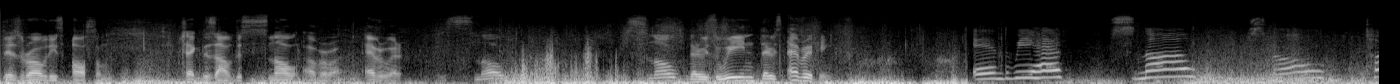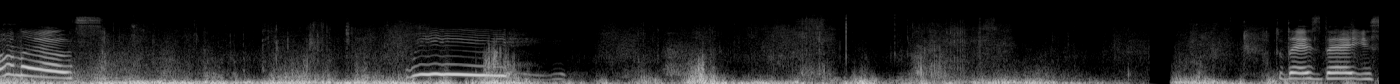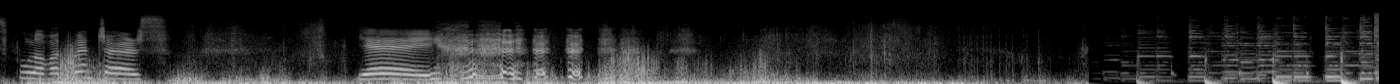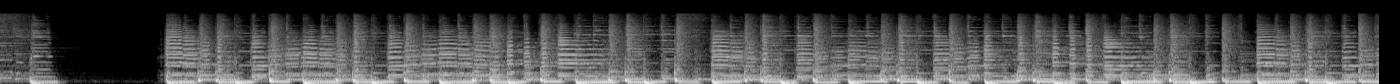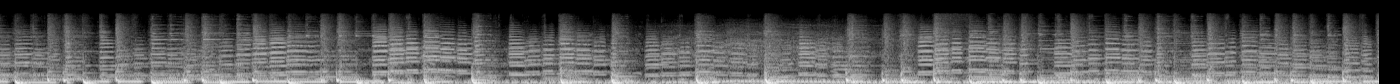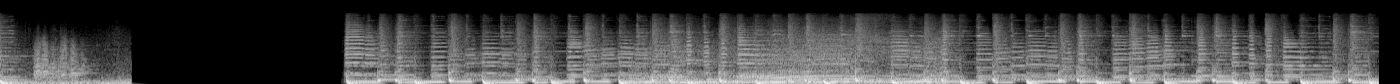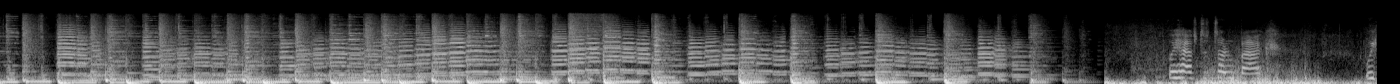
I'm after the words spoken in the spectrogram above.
This road is awesome. Check this out. There's snow everywhere. Everywhere. There's snow. Snow. There is wind. There is everything. And we have snow, snow, tunnels. Whee! Today's day is full of adventures. Yay!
